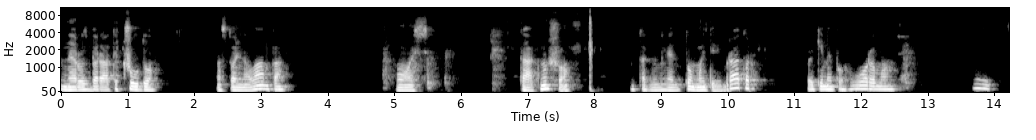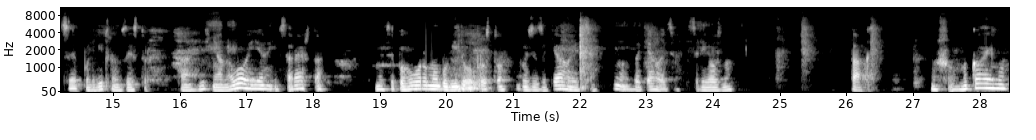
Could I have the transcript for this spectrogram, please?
не розбирати чудо. Настольна лампа. Ось. Так, ну що, так виглядає то мультивібратор, про який ми поговоримо. І це польові транзистори. Так, їхня аналогія і все решта. Ми це поговоримо, бо відео просто, друзі, затягується. Ну, затягується серйозно. Так. Ну що, вмикаємо.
